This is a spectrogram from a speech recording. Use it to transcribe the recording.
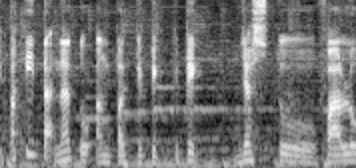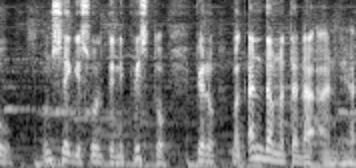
Ipakita nato ang pagtipik-tipik just to follow unsay gisulti ni Kristo. Pero mag-andam na tadaan diha.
